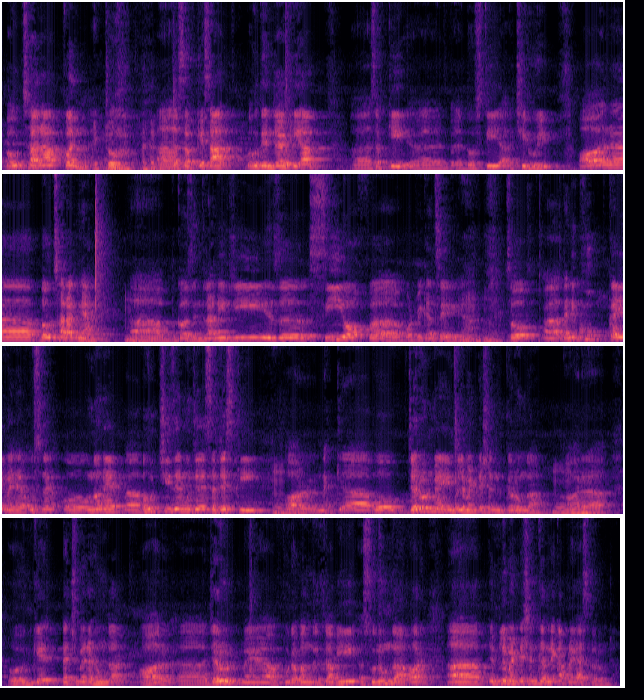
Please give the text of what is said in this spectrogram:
बहुत सारा फन एक तो सबके साथ बहुत एंजॉय किया सबकी दोस्ती अच्छी हुई और बहुत सारा ज्ञान। Because Indrani ji is sea of what we can say so त्यांनी खूप काही म्हणजे उसने उन्होंने बहुत चीज़ें मुझे सजेस्ट की और वो ज़रूर मैं इम्प्लीमेंटेशन करूँगा और उनके टच में रहूँगा और ज़रूर मैं अ, पूर्वबंग का भी सुनूँगा और इम्प्लीमेंटेशन करने का प्रयास करूँगा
